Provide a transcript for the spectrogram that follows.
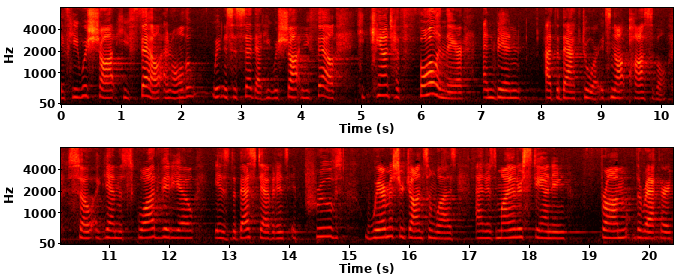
if he was shot, he fell, and all the witnesses said that he was shot and he fell, he can't have fallen there and been at the back door. It's not possible. So again, the squad video is the best evidence. It proves where Mr. Johnson was, and it's my understanding from the record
